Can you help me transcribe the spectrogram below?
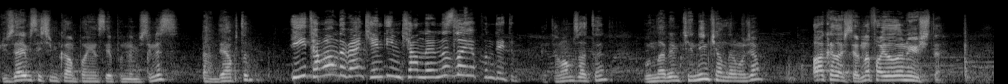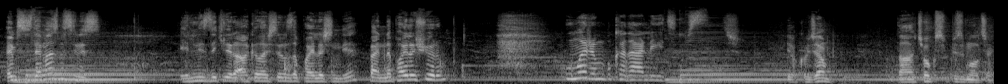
güzel bir seçim kampanyası yapın demiştiniz. Ben de yaptım. İyi tamam da ben kendi imkanlarınızla yapın dedim. E tamam zaten. Bunlar benim kendi imkanlarım hocam. Arkadaşlarım da faydalanıyor işte. Hem siz demez misiniz? Elinizdekileri arkadaşlarınızla paylaşın diye. Ben de paylaşıyorum. Umarım bu kadarla yetinmişsindir. Yok hocam. Daha çok sürprizim olacak.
